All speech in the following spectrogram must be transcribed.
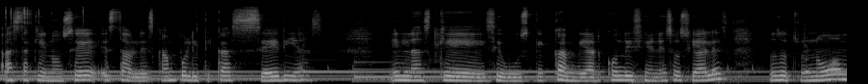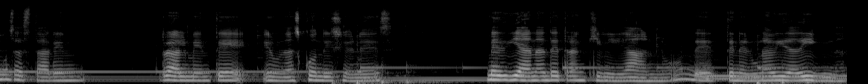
hasta que no se establezcan políticas serias en las que se busque cambiar condiciones sociales, nosotros no vamos a estar en realmente en unas condiciones medianas de tranquilidad, ¿no? de tener una vida digna.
